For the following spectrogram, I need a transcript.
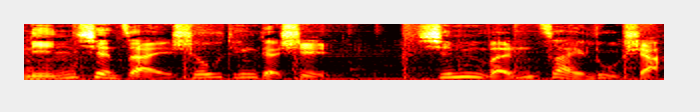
您现在收听的是《新闻在路上》。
